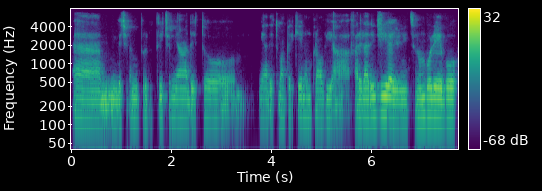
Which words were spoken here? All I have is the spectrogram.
eh, invece la mia produttrice mi ha detto mi ha detto ma perché non provi a fare la regia? Io all'inizio non volevo,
